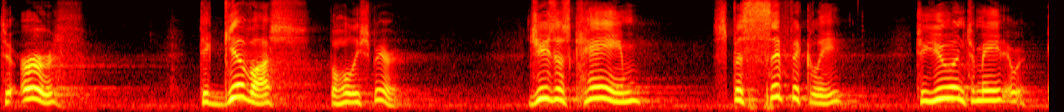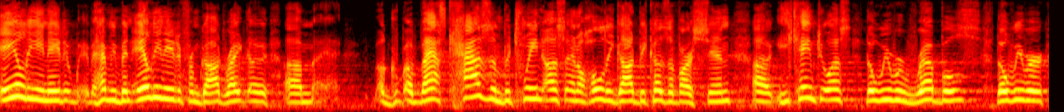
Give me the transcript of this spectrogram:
to earth to give us the Holy Spirit. Jesus came specifically to you and to me, alienated, having been alienated from God, right? Uh, um, a, a, vast chasm between us and a holy God because of our sin. Uh, he came to us though we were rebels, though we were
